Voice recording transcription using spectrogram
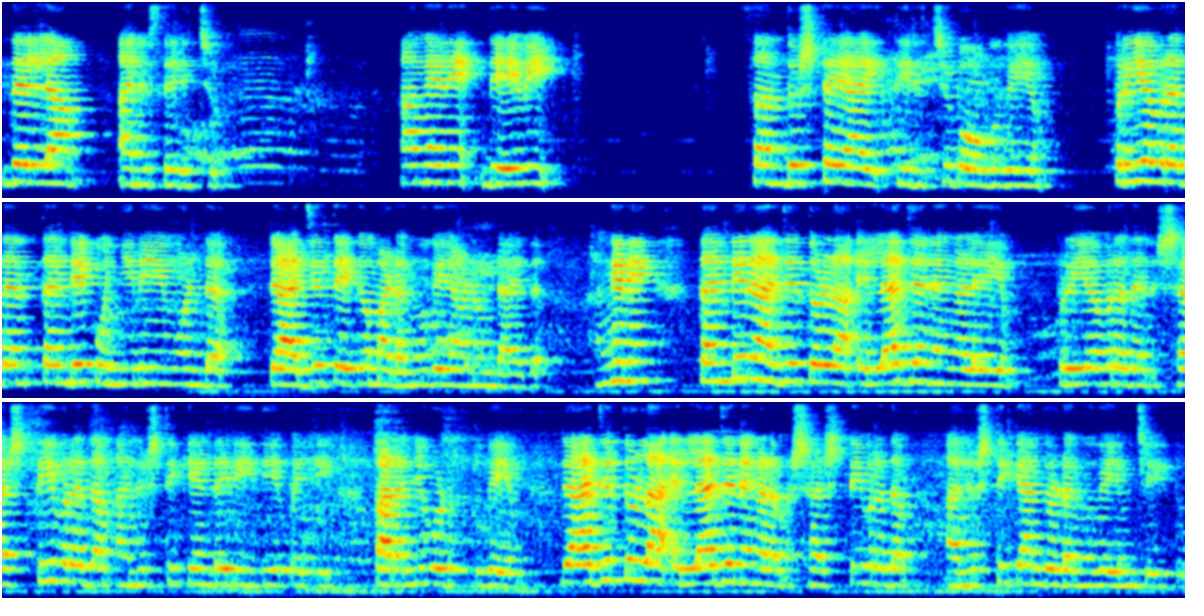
ഇതെല്ലാം അനുസരിച്ചു. അങ്ങനെ ദേവി സന്തുഷ്ടയായി തിരിച്ചു പോകുകയും പ്രിയവ്രതൻ തന്റെ കുഞ്ഞിനെയും കൊണ്ട് രാജ്യത്തേക്ക് മടങ്ങുകയാണ് ഉണ്ടായത്. അങ്ങനെ തന്റെ രാജ്യത്തുള്ള എല്ലാ ജനങ്ങളെയും പ്രിയവ്രതൻ ഷഷ്ടി വ്രതം അനുഷ്ഠിക്കേണ്ട രീതിയെപ്പറ്റി പറഞ്ഞു കൊടുക്കുകയും രാജ്യത്തുള്ള എല്ലാ ജനങ്ങളും ഷഷ്ടി വ്രതം അനുഷ്ഠിക്കാൻ തുടങ്ങുകയും ചെയ്തു.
